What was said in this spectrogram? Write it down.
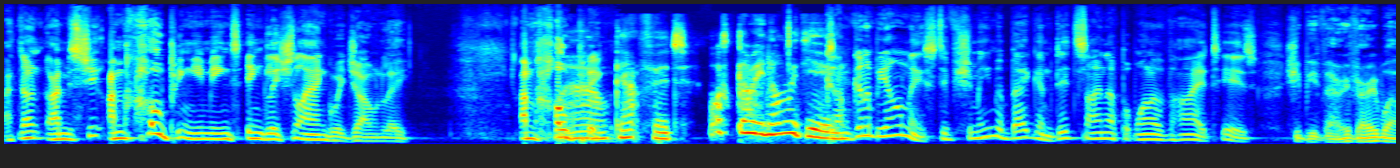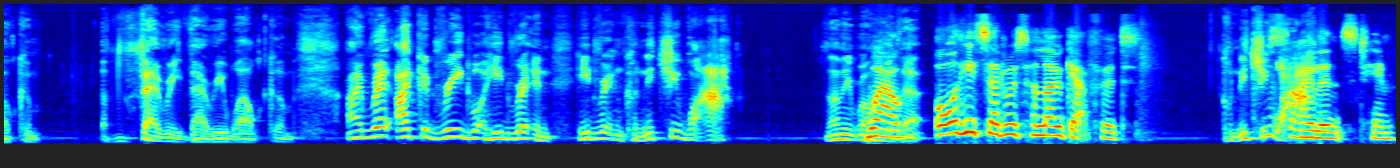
I don't. I'm. I'm hoping he means English language only. I'm hoping. Wow, Gatford, what's going on with you? I'm going to be honest, if Shamima Begum did sign up at one of the higher tiers, she'd be very, very welcome. Very, very welcome. I read. I could read what he'd written. He'd written "Konnichiwa." There's nothing wrong Wow, with that. Well, all he said was hello, Gatford. Konnichiwa. Silenced him.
